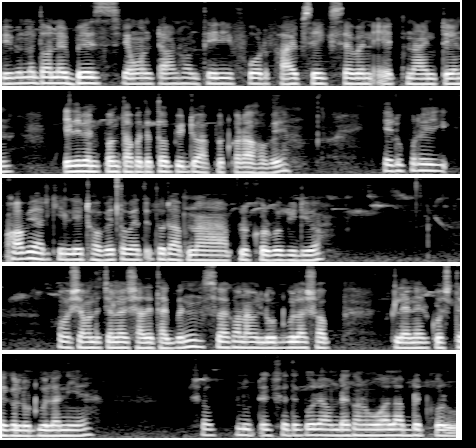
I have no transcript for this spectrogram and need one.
বিভিন্ন ধরনের বেস যেমন টার্ন হল three four five six seven eight nine ten eleven পর্যন্ত আপাতত ভিডিও আপলোড করা হবে। এর উপরেই হবে আর কি লেট হবে, তবে এত এতটা আপনার আপলোড করব ভিডিও অবশ্যই আমাদের চ্যানেলের সাথে থাকবেন। সো এখন আমি লুটগুলা সব ক্ল্যানের কোচ থেকে লুটগুলা নিয়ে সব লুট একসাথে করে আমরা এখন ওয়াল আপডেট করব।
